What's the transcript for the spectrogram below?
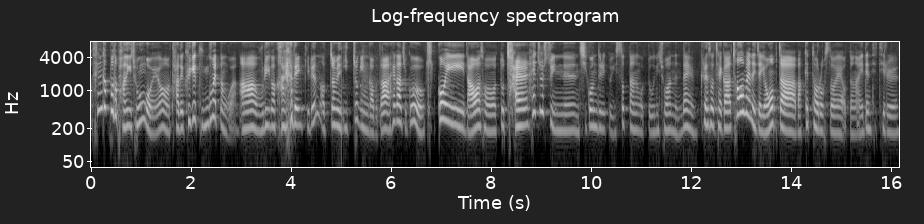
생각보다 반응이 좋은 거예요. 다들 그게 궁금했던 거야. 아 우리가 가야 될 길은 어쩌면 이쪽인가 보다 해가지고 기꺼이 나와서 또 잘 해줄 수 있는 직원들이 또 있었다는 것도 운이 좋았는데 그래서 제가 처음에는 이제 영업 자 마케터로서의 어떤 아이덴티티를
